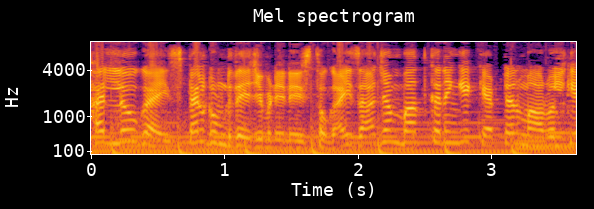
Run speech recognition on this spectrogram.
Hello guys welcome to the news तो गाइस आज हम बात करेंगे कैप्टन मार्वल के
